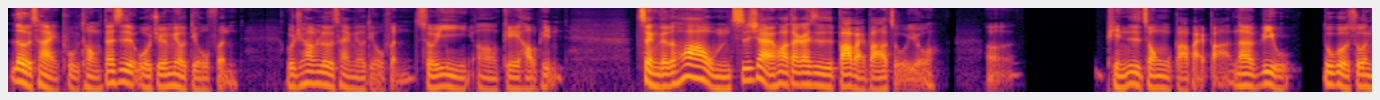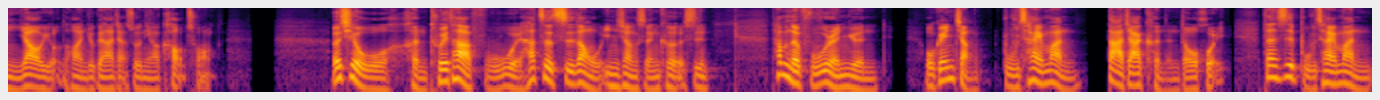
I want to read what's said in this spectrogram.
热菜普通，但是我觉得没有丢分。我觉得他们热菜没有丢分，所以呃给好评。整个的话，我们吃下来的话大概是八百八左右，呃，平日中午八百八。那 view 如果说你要有的话，你就跟他讲说你要靠窗。而且我很推他的服务，诶，他这次让我印象深刻的是他们的服务人员。我跟你讲，补菜慢大家可能都会，但是补菜慢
